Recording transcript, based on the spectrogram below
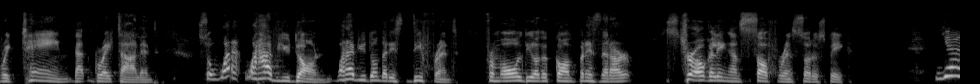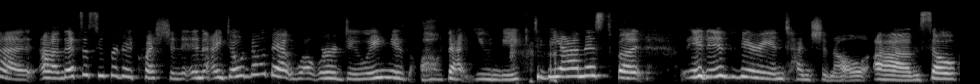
retain that great talent. So what, what have you done? What have you done that is different from all the other companies that are struggling and suffering, so to speak? Yeah, uh, that's a super good question. And I don't know that what we're doing is all that unique, to be honest, but it is very intentional. Um, so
